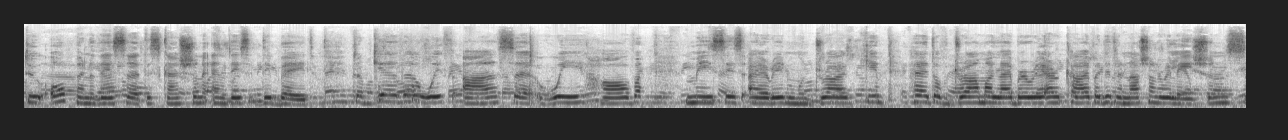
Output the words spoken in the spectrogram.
to open this uh, discussion and this debate. Together with us, uh, we have Mrs. Irene Moundraki, Head of Drama Library Archive and International Relations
